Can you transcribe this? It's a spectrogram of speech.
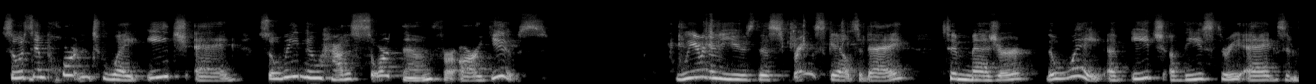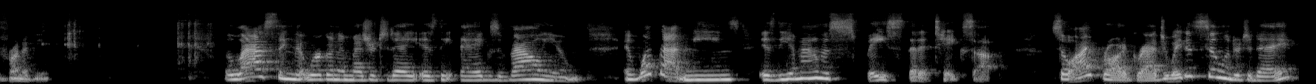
So it's important to weigh each egg so we know how to sort them for our use. We are going to use this spring scale today to measure the weight of each of these three eggs in front of you. The last thing that we're going to measure today is the egg's volume. And what that means is the amount of space that it takes up. So I brought a graduated cylinder today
